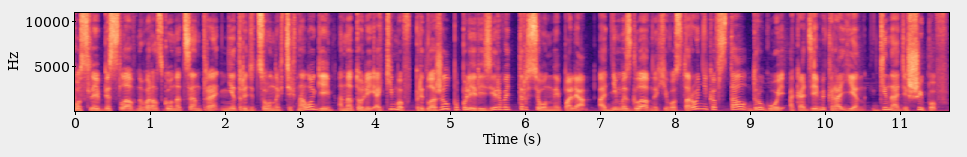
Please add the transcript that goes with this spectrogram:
После бесславного разгона Центра нетрадиционных технологий Анатолий Акимов предложил популяризировать торсионные поля. Одним из главных его сторонников стал другой академик Раен Геннадий Шипов.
